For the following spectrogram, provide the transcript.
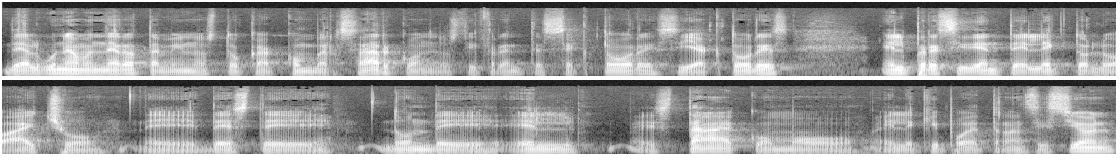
de alguna manera también nos toca conversar con los diferentes sectores y actores. El presidente electo lo ha hecho eh, desde donde él está como el equipo de transición.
